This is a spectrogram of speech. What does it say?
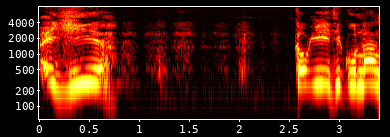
ไอ้เหี้ย เก้าอี้ที่กูนั่ง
